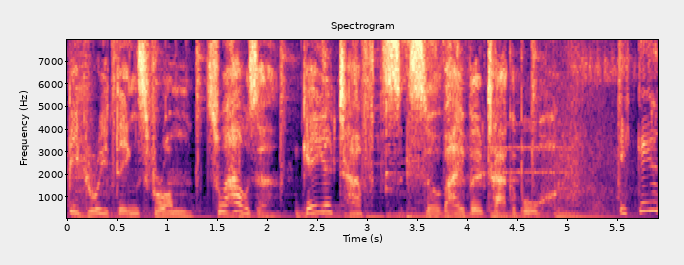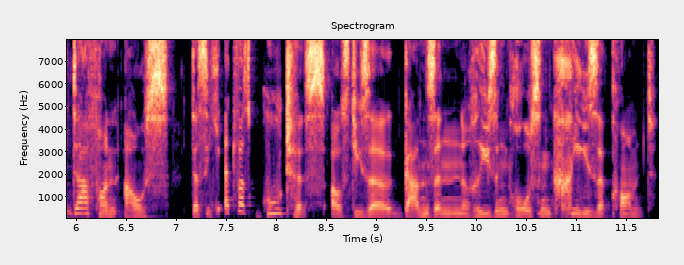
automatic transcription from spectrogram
Happy Greetings from Zuhause. Gail Tufts Survival Tagebuch. Ich gehe davon aus, dass sich etwas Gutes aus dieser ganzen riesengroßen Krise kommt.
